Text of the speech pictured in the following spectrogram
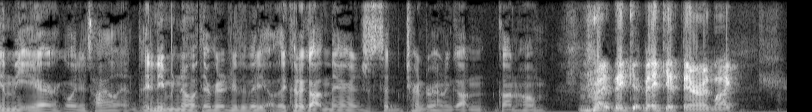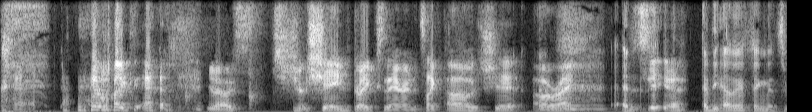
in the air going to Thailand. They didn't even know if they were going to do the video. They could have gotten there and just said, turned around and gotten gone home. right? They get they get there and like. like you know Sh- Shane Drake's there and it's like oh shit all right And, see ya and the other thing that's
